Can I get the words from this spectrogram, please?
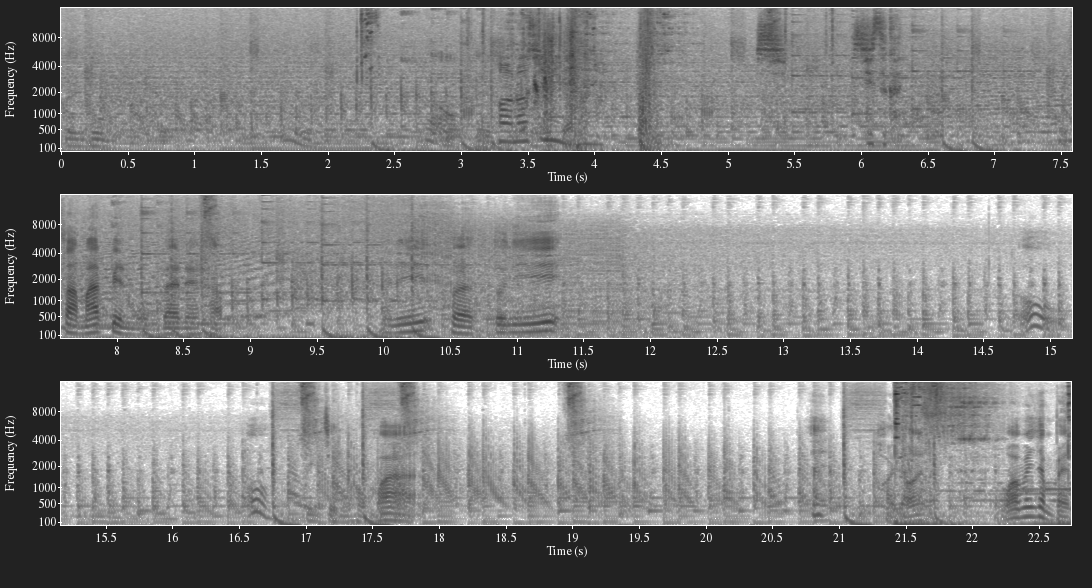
เร่งดุอืมก็โอเค 話にならないし静かに สามารถเปลี่ยนมุมได้นะครับ อันนี้เปิดตัวนี้ โอ้ โอ้ จริงๆ ผมว่า ว่าไม่จำเป็น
